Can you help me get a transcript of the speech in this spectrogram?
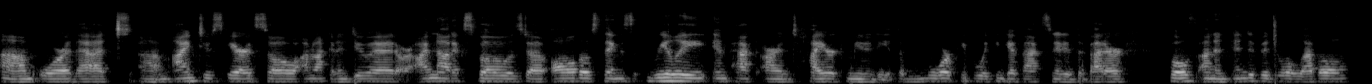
um, or that um, I'm too scared, so I'm not going to do it, or I'm not exposed. Uh, all those things really impact our entire community. The more people we can get vaccinated, the better, both on an individual level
